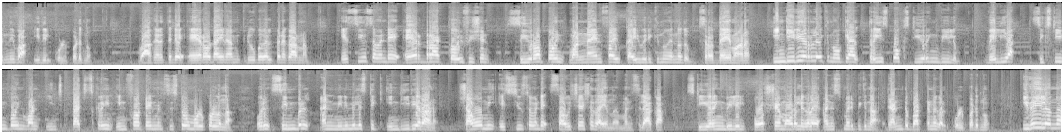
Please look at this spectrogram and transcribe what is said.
എന്നിവ ഇതിൽ ഉൾപ്പെടുന്നു. വാഹനത്തിന്റെ എയറോഡൈനാമിക് രൂപകൽപ്പന കാരണം എസ് യു സെവന്റെ air drag coefficient zero point one nine five കൈവരിക്കുന്നു എന്നതും ശ്രദ്ധേയമാണ്. ഇന്റീരിയറിലേക്ക് നോക്കിയാൽ ത്രീ സ്പോക്ക് സ്റ്റിയറിംഗ് വീലും വലിയ sixteen point one inch touch screen infotainment സിസ്റ്റവും ഉൾക്കൊള്ളുന്ന ഒരു സിമ്പിൾ ആൻഡ് മിനിമലിസ്റ്റിക് ഇന്റീരിയർ ആണ് ഷവോമി എസ് യു സെവന്റെ സവിശേഷത എന്ന് മനസ്സിലാക്കാം. സ്റ്റിയറിംഗ് വീലിൽ പോർഷെ മോഡലുകളെ അനുസ്മരിപ്പിക്കുന്ന രണ്ട് ബട്ടണുകൾ ഉൾപ്പെടുന്നു. ഇവയിലൊന്ന്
